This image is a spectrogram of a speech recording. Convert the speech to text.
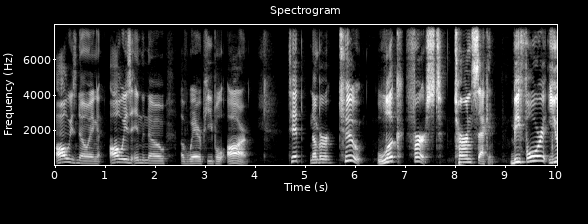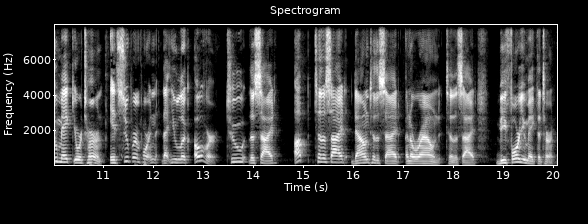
always knowing, always in the know of where people are. Tip number two look first, turn second. Before you make your turn, it's super important that you look over to the side, up to the side, down to the side, and around to the side before you make the turn.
